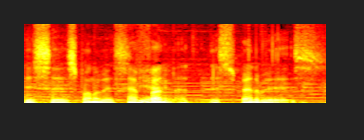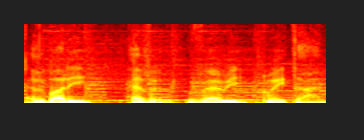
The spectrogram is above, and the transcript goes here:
this uh, Spannabis. Have Yeah. fun at the Spannabis. Everybody have a very great time.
